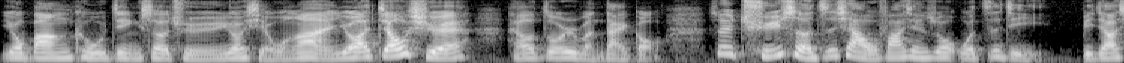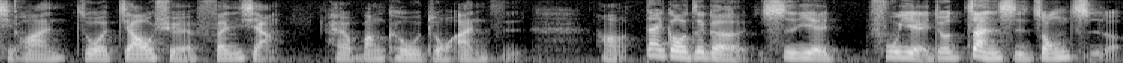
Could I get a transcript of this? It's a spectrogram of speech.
又帮客户进社群，又写文案，又要教学，还要做日本代购，所以取舍之下，我发现说，我自己比较喜欢做教学分享，还有帮客户做案子，好，代购这个事业副业就暂时终止了，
